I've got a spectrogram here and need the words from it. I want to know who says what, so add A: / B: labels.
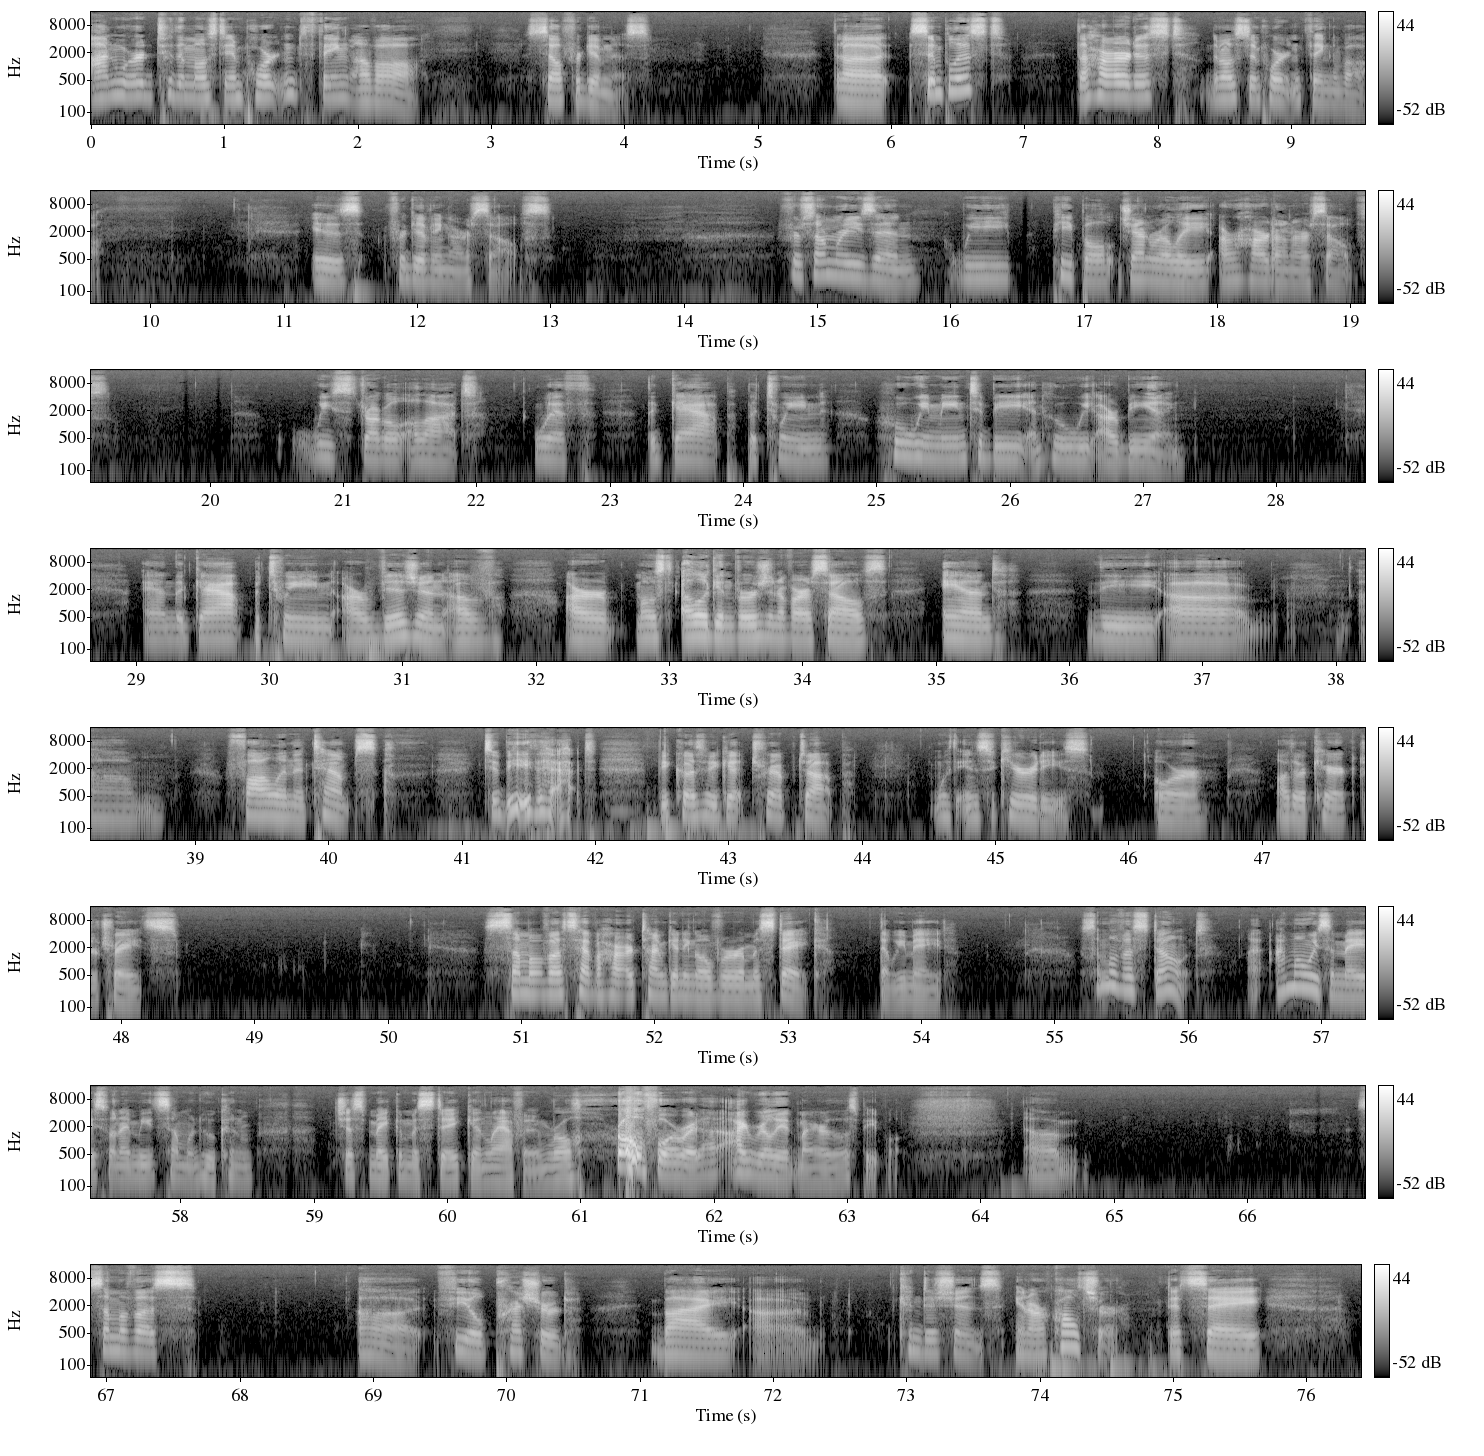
A: onward to the most important thing of all self forgiveness. The simplest, the hardest, the most important thing of all is forgiving ourselves. For some reason, we people generally are hard on ourselves. We struggle a lot with the gap between who we mean to be and who we are being. And the gap between our vision of our most elegant version of ourselves and the uh, um, fallen attempts to be that because we get tripped up with insecurities or other character traits. Some of us have a hard time getting over a mistake that we made. Some of us don't. I, am always amazed when I meet someone who can just make a mistake and laugh and roll roll forward. I, I really admire those people. Um, some of us uh, feel pressured by uh, conditions in our culture that say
